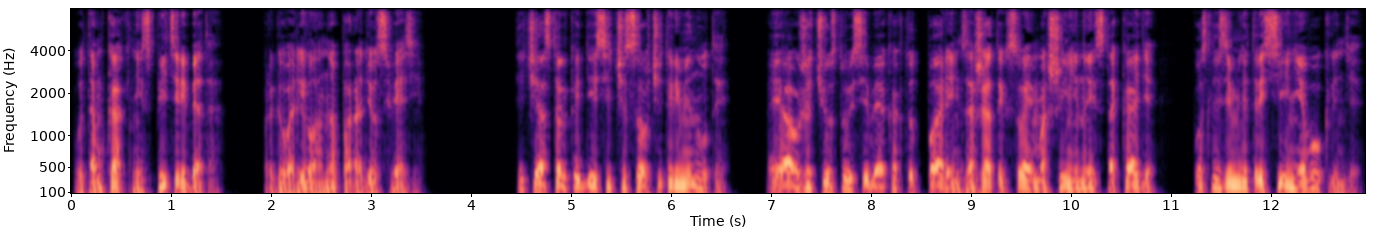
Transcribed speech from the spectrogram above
«Вы там как, не спите, ребята?» – проговорила она по радиосвязи. «Сейчас только 10 часов 4 минуты, а я уже чувствую себя, как тот парень, зажатый в своей машине на эстакаде после землетрясения в Окленде.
